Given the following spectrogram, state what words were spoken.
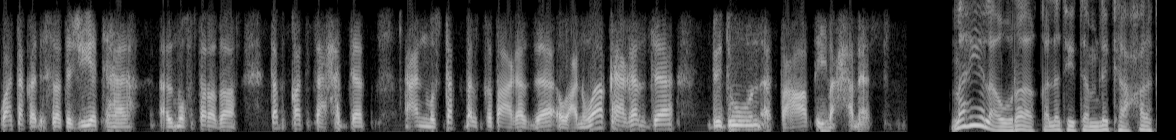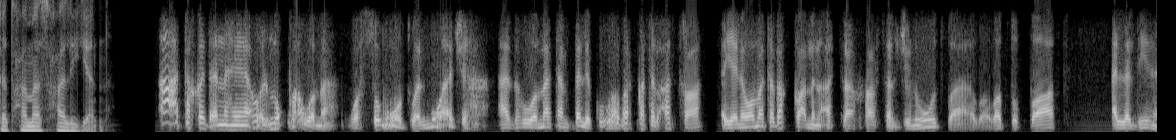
وأعتقد استراتيجيتها المفترضة تبقى تتحدث عن مستقبل قطاع غزة أو عن واقع غزة بدون التعاطي مع حماس. ما هي الأوراق التي تملكها حركة حماس حاليا؟ أعتقد أنها المقاومة والصمود والمواجهة هذا هو ما تمتلكه ورقة الأسرى يعني وما تبقى من أسرى خاصة الجنود والضباط الذين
